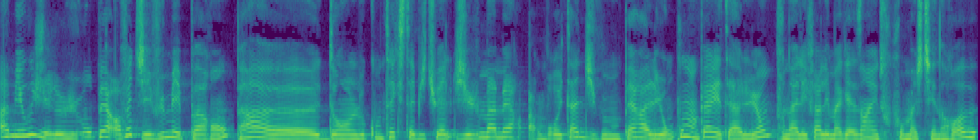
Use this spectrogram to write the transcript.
Ah mais oui, j'ai vu mon père. En fait, j'ai vu mes parents, pas euh, dans le contexte habituel. J'ai vu ma mère en Bretagne, j'ai vu mon père à Lyon. Quand mon père était à Lyon, on allait faire les magasins et tout pour m'acheter une robe.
